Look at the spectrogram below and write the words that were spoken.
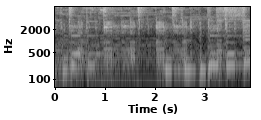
you.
